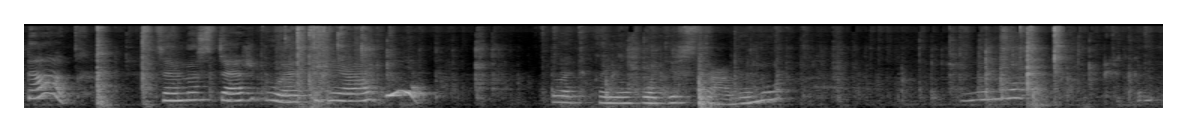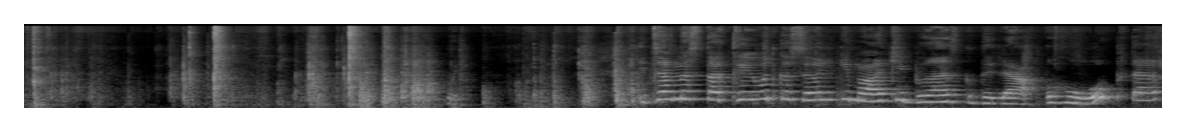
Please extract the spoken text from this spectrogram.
так. Це в нас теж блеск для губ. Давайте його дістанемо. І це в нас такий от красивенький маленький блеск для губ теж.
